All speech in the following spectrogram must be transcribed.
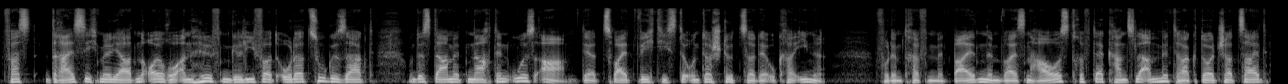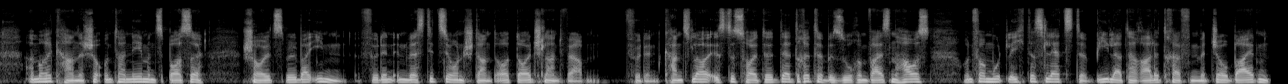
fast 30 Milliarden Euro an Hilfen geliefert oder zugesagt und ist damit nach den USA der zweitwichtigste Unterstützer der Ukraine. Vor dem Treffen mit Biden im Weißen Haus trifft der Kanzler am Mittag deutscher Zeit amerikanische Unternehmensbosse. Scholz will bei ihnen für den Investitionsstandort Deutschland werben. Für den Kanzler ist es heute der dritte Besuch im Weißen Haus und vermutlich das letzte bilaterale Treffen mit Joe Biden,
